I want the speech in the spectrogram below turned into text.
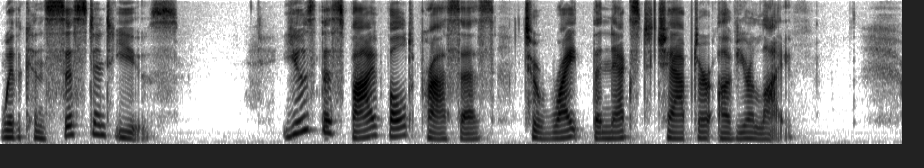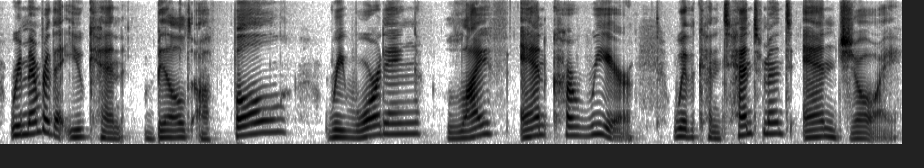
with consistent use. Use this fivefold process to write the next chapter of your life. Remember that you can build a full, rewarding life and career with contentment and joy.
